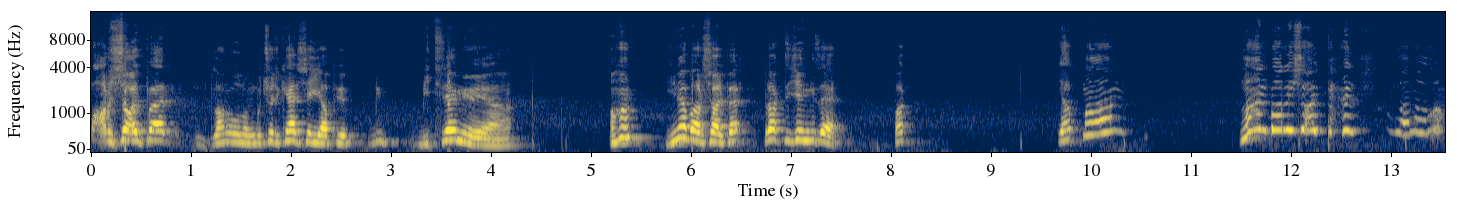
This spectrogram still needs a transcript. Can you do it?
Barış Alper. Lan oğlum bu çocuk her şeyi yapıyor. Bir, bitiremiyor ya. Aha yine Barış Alper. Bıraktı Cengiz'e. Bak. Yapma lan. Lan Barış Alper. Lan oğlum.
